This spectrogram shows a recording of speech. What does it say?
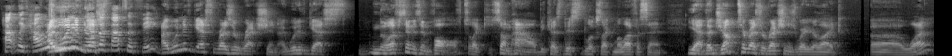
How like how would I you wouldn't know guessed- that that's a thing? I wouldn't have guessed resurrection. I would have guessed Maleficent is involved, like somehow, because this looks like Maleficent. Yeah, the jump to resurrection is where you're like, uh, what?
